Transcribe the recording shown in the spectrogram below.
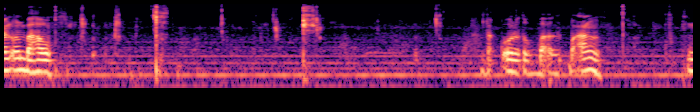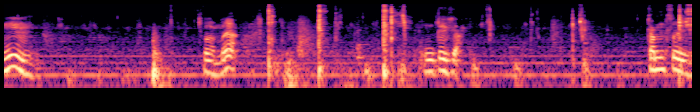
Kanon bahaw. Dako na itong baang. Baang. Mmm. Mamaya. Ito siya. Chamsoy.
